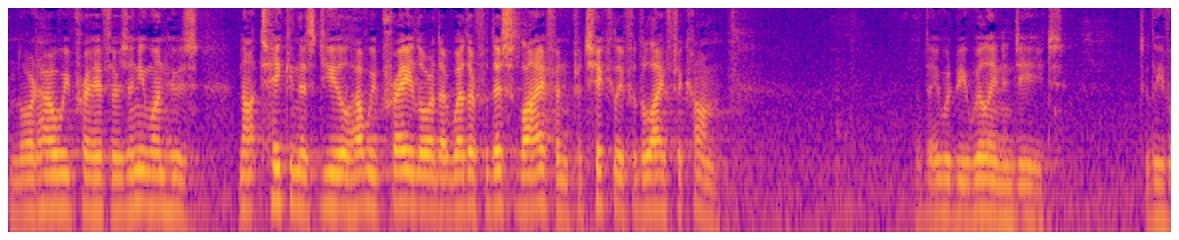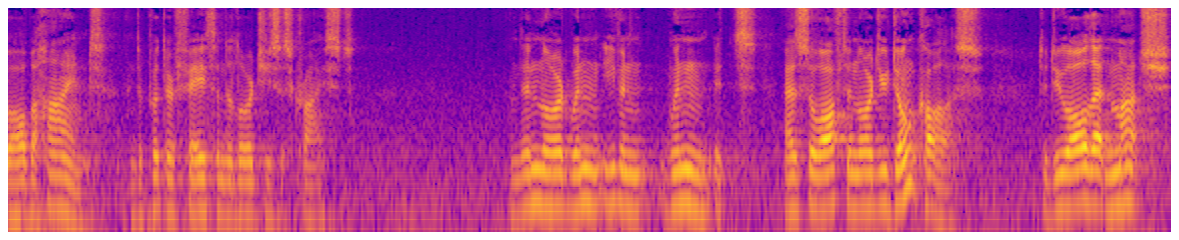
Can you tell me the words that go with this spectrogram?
And Lord, how we pray if there's anyone who's not taken this deal, how we pray, Lord, that whether for this life and particularly for the life to come, that they would be willing indeed to leave all behind and to put their faith in the Lord Jesus Christ. And then, Lord, when even when it's as so often, Lord, you don't call us to do all that much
